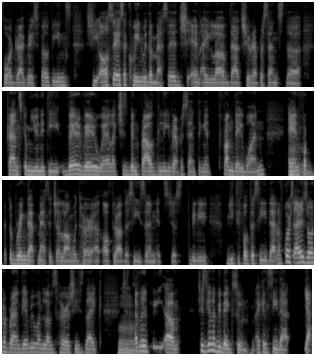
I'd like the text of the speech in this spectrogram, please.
for Drag Race Philippines. She also is a queen with a message, and I love that she represents the trans community very, very well. Like she's been proudly representing it from day one. And for Mhm. her to bring that message along with her uh, all throughout the season, it's just really beautiful to see that. And of course, Arizona Brandy, everyone loves her. She's like She's Mm. definitely um she's gonna be big soon. I can see that. Yeah.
